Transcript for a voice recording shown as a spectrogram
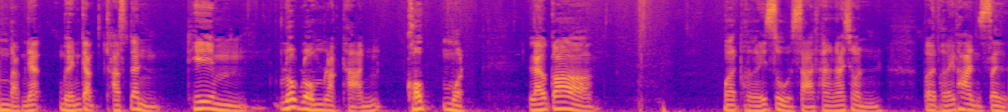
ำแบบเนี้ยเหมือนกับคัสตันที่รวบรวมหลักฐานครบหมด แล้วก็เปิดเผยสู่สาธารณชน เปิดเผยผ่านสื่อ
